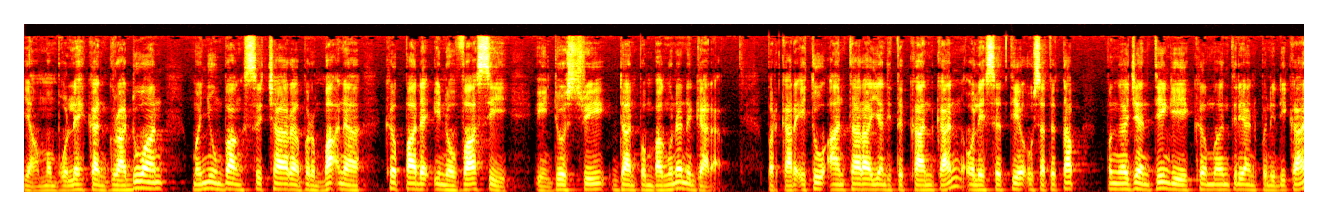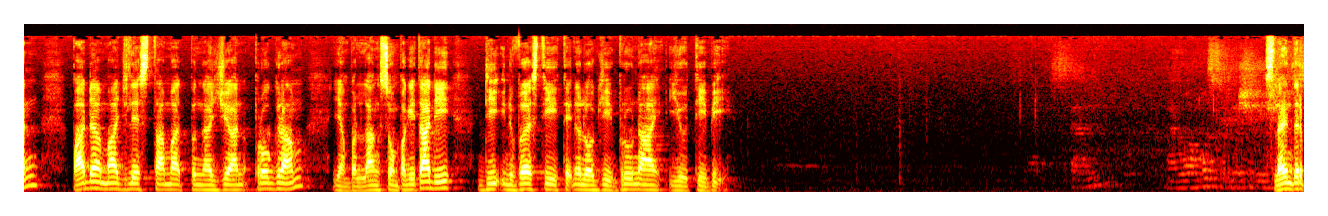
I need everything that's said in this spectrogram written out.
yang membolehkan graduan menyumbang secara bermakna kepada inovasi, industri dan pembangunan negara. Perkara itu antara yang ditekankan oleh Setiausaha Tetap Pengajian Tinggi Kementerian Pendidikan pada Majlis Tamat Pengajian Program yang berlangsung pagi tadi di Universiti Teknologi Brunei UTB. Selain dari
